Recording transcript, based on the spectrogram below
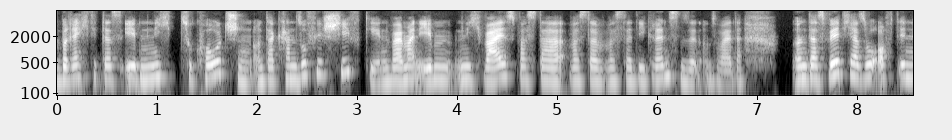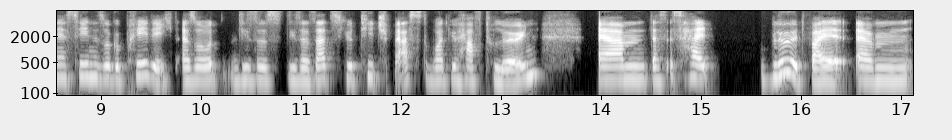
berechtigt das eben nicht zu coachen und da kann so viel schiefgehen, weil man eben nicht weiß, was da, was da, was da die Grenzen sind und so weiter. Und das wird ja so oft in der Szene so gepredigt. Also dieses, dieser Satz, you teach best what you have to learn, ähm, das ist halt blöd, weil ähm,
